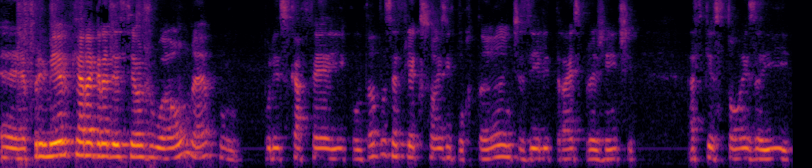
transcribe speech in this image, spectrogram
É, primeiro, quero agradecer ao João, né, por, por esse café aí com tantas reflexões importantes, e ele traz para a gente as questões aí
